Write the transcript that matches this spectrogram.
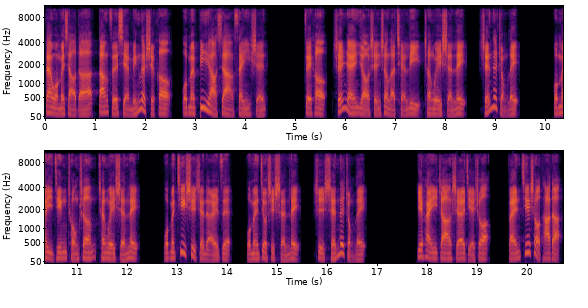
但我们晓得当子显明的时候，我们必要像三一神。最后，神人有神圣的权利成为神类，神的种类。我们已经重生成为神类，我们既是神的儿子，我们就是神类，是神的种类。约翰一章十二节说：“凡接受他的。”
